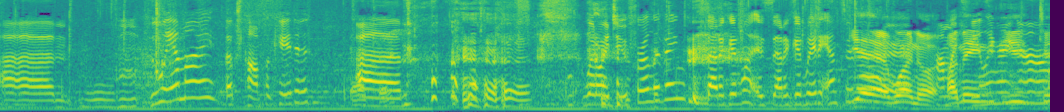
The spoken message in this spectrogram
Um, who am I? That's complicated. Um, what do I do for a living? Is that a good one? Is that a good way to answer that? Yeah, or why not? How am I, mean, feeling right you, now? to-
